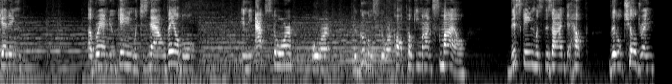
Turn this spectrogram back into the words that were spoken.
getting a brand new game which is now available in the App Store or the Google Store called Pokemon Smile. This game was designed to help little children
